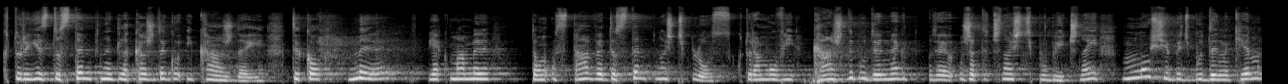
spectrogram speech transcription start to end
który jest dostępny dla każdego i każdej. Tylko my, jak mamy tą ustawę Dostępność Plus, która mówi, każdy budynek e, użyteczności publicznej musi być budynkiem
